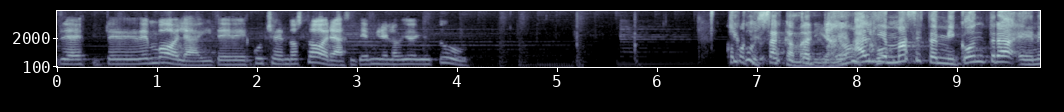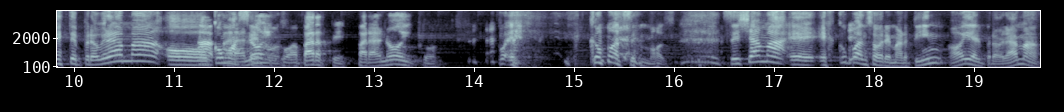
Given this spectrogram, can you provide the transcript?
te, te den bola y te escuchen dos horas y te miren los videos de YouTube. ¿Cómo Chicos, te saca María, no? ¿Alguien más está en mi contra en este programa o Ah, cómo paranoico, hacemos? aparte, paranoico. ¿Cómo hacemos? ¿Se llama eh, Escupan sobre Martín hoy el programa?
